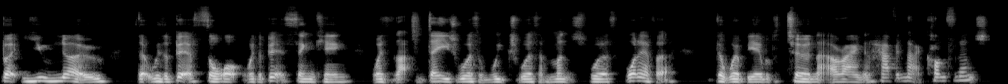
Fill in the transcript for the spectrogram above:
but you know that with a bit of thought, with a bit of thinking, whether that's a day's worth, a week's worth, a month's worth, whatever, that we'll be able to turn that around and having that confidence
